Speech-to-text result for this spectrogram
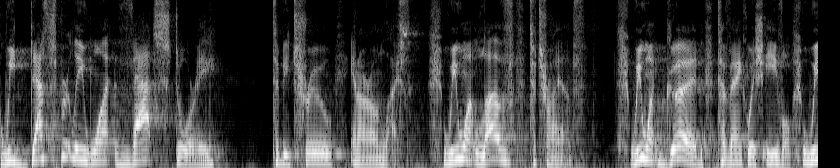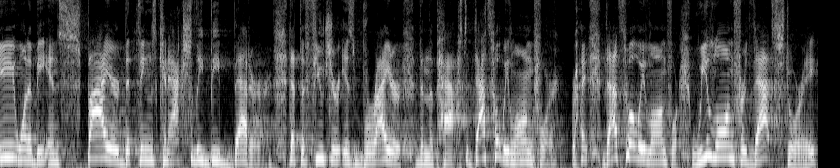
We desperately want that story to be true in our own lives. We want love to triumph. We want good to vanquish evil. We want to be inspired that things can actually be better, that the future is brighter than the past. That's what we long for, right? That's what we long for. We long for that story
